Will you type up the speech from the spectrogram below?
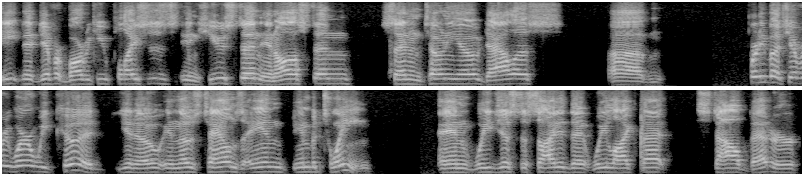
eating at different barbecue places in Houston, in Austin, San Antonio, Dallas, um, pretty much everywhere we could, you know, in those towns and in between. And we just decided that we liked that style better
